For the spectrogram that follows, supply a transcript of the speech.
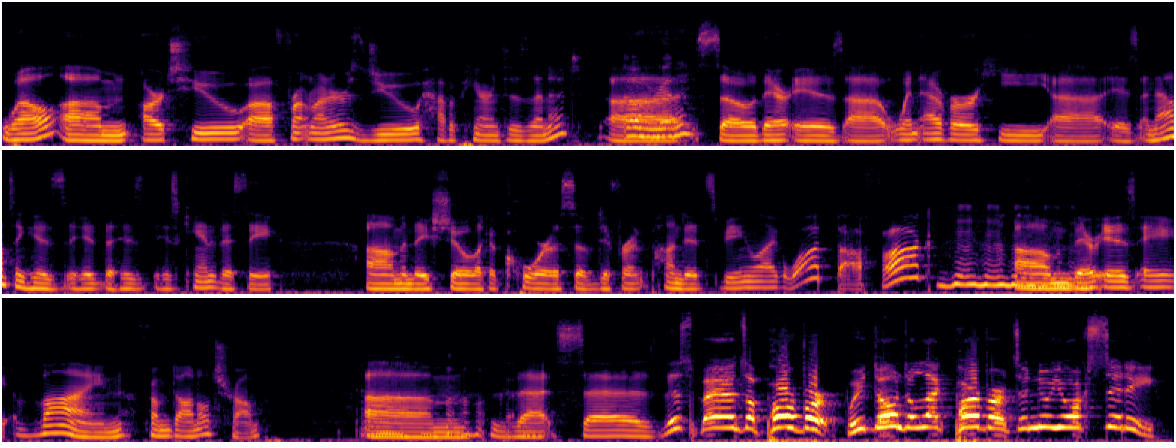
Well, um, our two uh, frontrunners do have appearances in it. Uh, Oh, really? So there is uh, whenever he uh, is announcing his his his, his candidacy. Um, and they show like a chorus of different pundits being like, "What the fuck?" um, there is a vine from Donald Trump um, that says, "This man's a pervert. We don't elect perverts in New York City."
